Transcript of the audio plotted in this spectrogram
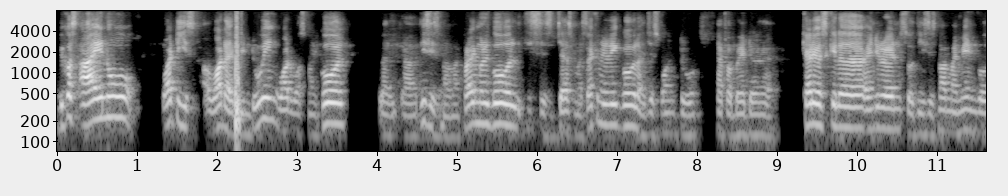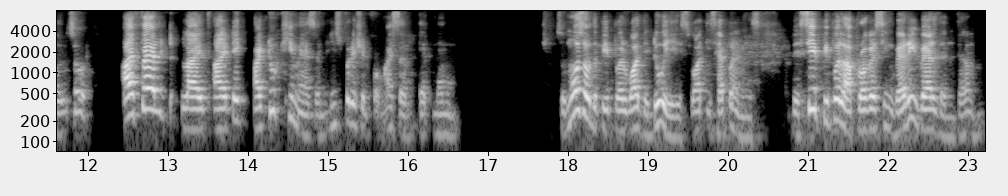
because I know what is what I've been doing. What was my goal? Like uh, this is not my primary goal. This is just my secondary goal. I just want to have a better cardiovascular endurance. So this is not my main goal. So I felt like I take I took him as an inspiration for myself that moment. So most of the people, what they do is what is happening is they see people are progressing very well than them,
